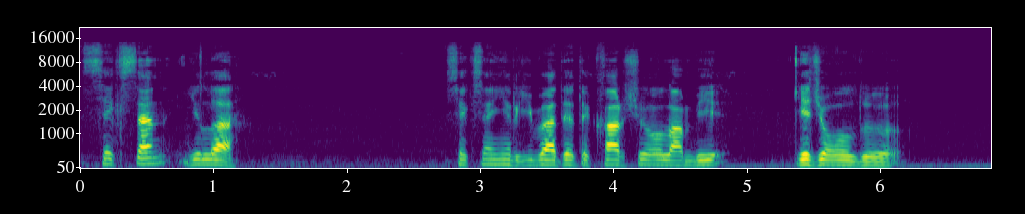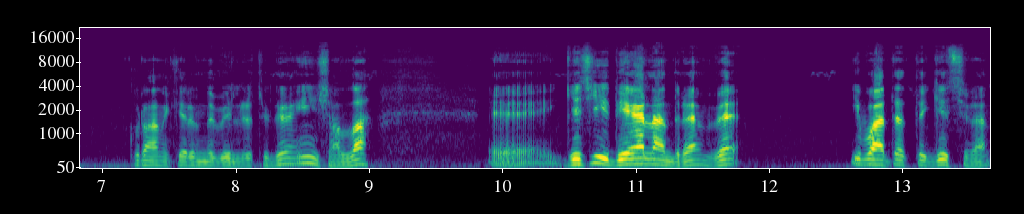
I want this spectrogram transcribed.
80 yıla 80 yıl ibadete karşı olan bir gece olduğu Kur'an-ı Kerim'de belirtiliyor. İnşallah eee geceyi değerlendiren ve ibadette geçiren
